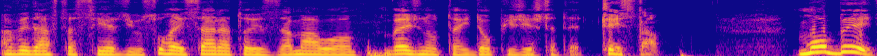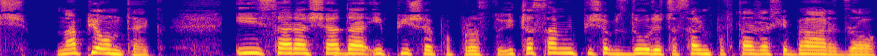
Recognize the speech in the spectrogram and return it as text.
a wydawca stwierdził, słuchaj Sara, to jest za mało, weź no tutaj dopisz jeszcze te 300. Mo być! Na piątek. I Sara siada i pisze po prostu. I czasami pisze bzdury, czasami powtarza się bardzo.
